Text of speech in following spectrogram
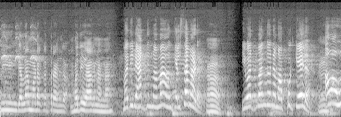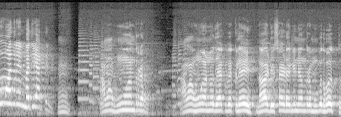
ನೀ ಹಿಂಗೆಲ್ಲ ಮಾಡಕತ್ರ ಹಂಗ. ಮದುವೆ ಆಗ ನನ್ನ. ಮದ್ವೆ ಆಗ್ತೀನಿ ಮಾಮ ಒಂದ್ ಕೆಲಸ ಮಾಡು. ಹಾ. ಇವತ್ ಬಂದು ನಮ್ಮ ಅಪ್ಪ ಕೇಳು. ಅವ ಹ್ಞೂ ಅಂದ್ರೆ ನಿನ್ ಮದ್ವೆ ಆಗ್ತೀನಿ. ಹ್ಮ್. ಅವ ಹ್ಞೂ ಅಂದ್ರ ಅವ ಹ್ಞೂ ಅನ್ನೋದು ಯಾಕೆ ಬೇಕಲೇ? ನಾ ಡಿಸೈಡ್ ಆಗಿನಿ ಅಂದ್ರೆ ಮುಗಿದು ಹೋಯ್ತು.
